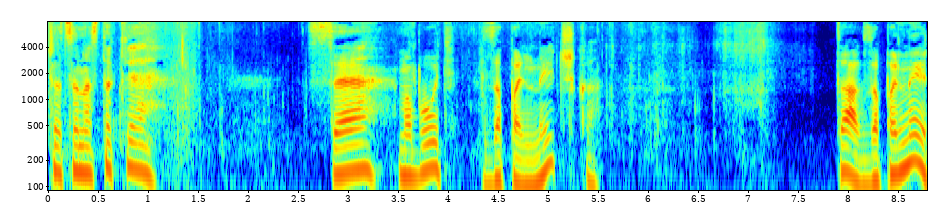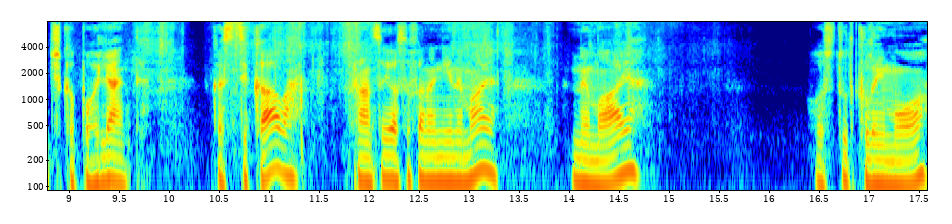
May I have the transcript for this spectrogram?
Що це у нас таке? Це, мабуть, запальничка. Так, запальничка, погляньте. Якась цікава. Франца Йосифа на ній немає. Немає. Ось тут клеймо.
